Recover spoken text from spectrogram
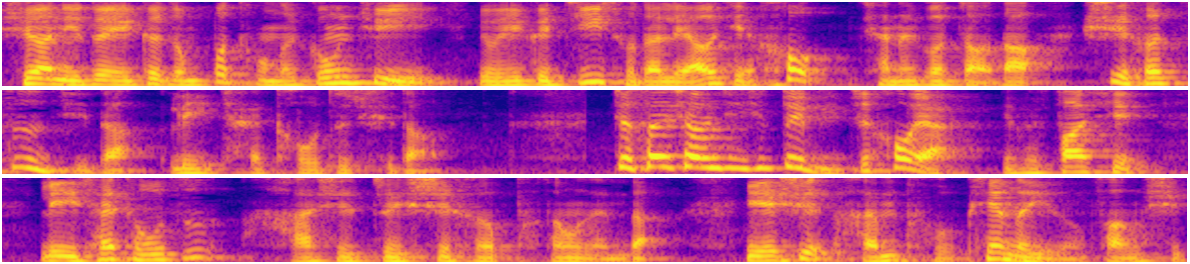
需要你对各种不同的工具有一个基础的了解后，才能够找到适合自己的理财投资渠道。这三项进行对比之后呀，你会发现理财投资还是最适合普通人的，也是很普遍的一种方式。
